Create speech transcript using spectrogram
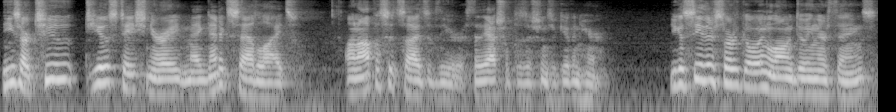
These are two geostationary magnetic satellites on opposite sides of the Earth. The actual positions are given here. You can see they're sort of going along doing their things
